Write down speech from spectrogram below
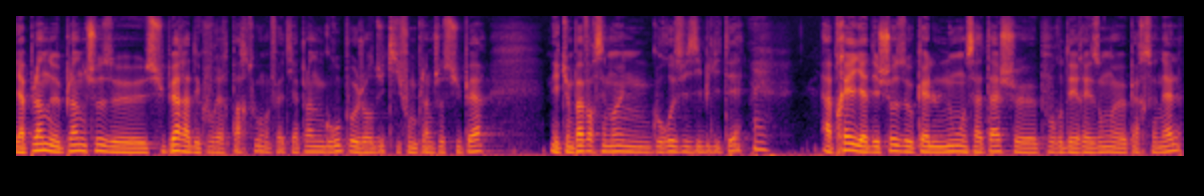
Il y a plein de, plein de choses euh, super à découvrir partout en fait. Il y a plein de groupes aujourd'hui qui font plein de choses super, mais qui n'ont pas forcément une grosse visibilité. Ouais. Après, il y a des choses auxquelles nous on s'attache pour des raisons personnelles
